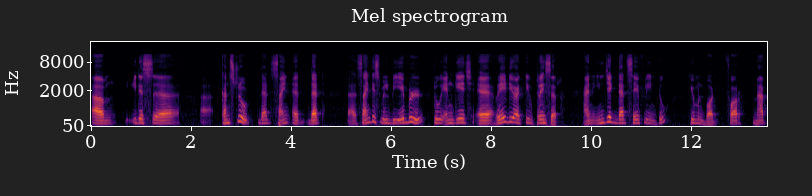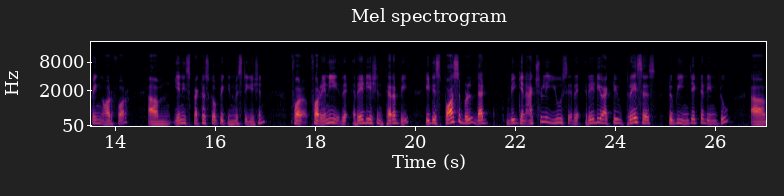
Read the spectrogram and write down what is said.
Um, it is uh, uh, construed that, uh, that uh, scientists will be able to engage a radioactive tracer and inject that safely into human body for mapping or for um, any spectroscopic investigation for, for any ra radiation therapy it is possible that we can actually use ra radioactive traces to be injected into um,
